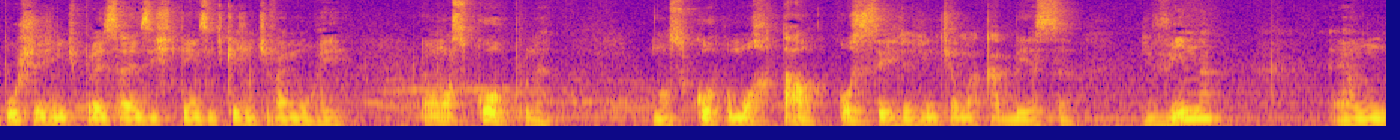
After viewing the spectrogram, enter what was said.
puxa a gente para essa existência de que a gente vai morrer. É o nosso corpo, né? Nosso corpo mortal. Ou seja, a gente é uma cabeça divina, é um,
